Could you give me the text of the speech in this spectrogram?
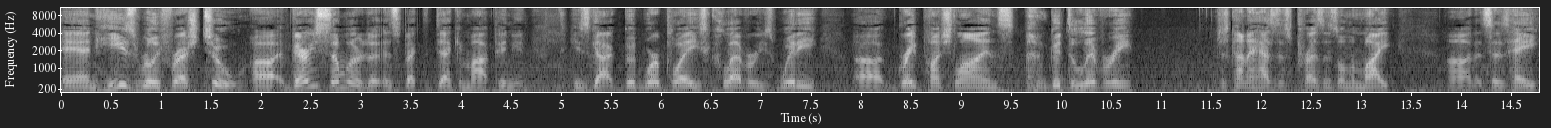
and he's really fresh too. Uh, very similar to Inspectah Deck in my opinion. He's got good wordplay, he's clever, he's witty, uh, great punchlines, good delivery. Just kind of has this presence on the mic uh, that says, hey,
